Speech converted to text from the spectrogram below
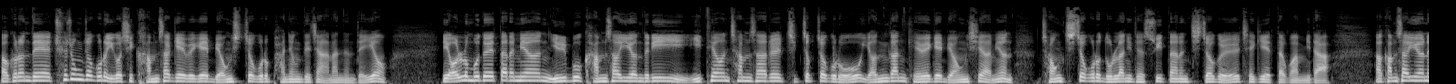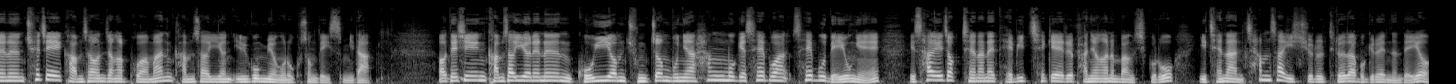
어, 그런데 최종적으로 이것이 감사 계획에 명시적으로 반영되지 않았는데요. 이 언론 보도에 따르면 일부 감사위원들이 이태원 참사를 직접적으로 연간 계획에 명시하면 정치적으로 논란이 될 수 있다는 지적을 제기했다고 합니다. 아, 감사위원회는 최재의 감사원장을 포함한 감사위원 7명으로 구성돼 있습니다. 어, 대신 감사위원회는 고위험 중점 분야 항목의 세부, 세부 내용에 사회적 재난의 대비 체계를 반영하는 방식으로 이 재난 참사 이슈를 들여다보기로 했는데요.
